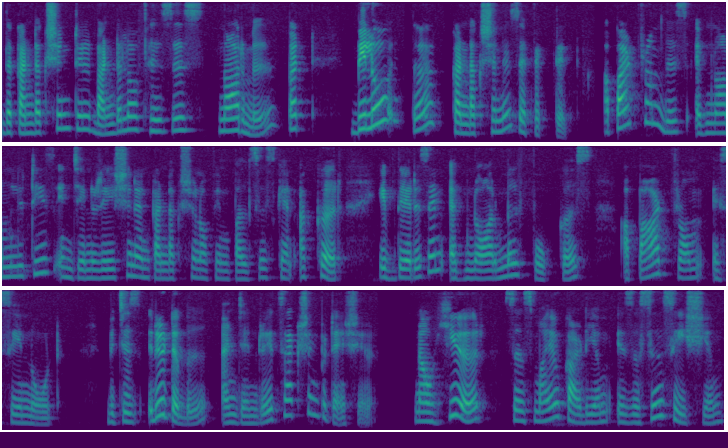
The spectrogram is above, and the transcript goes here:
the conduction till bundle of His is normal, but below the conduction is affected. Apart from this, abnormalities in generation and conduction of impulses can occur if there is an abnormal focus apart from SA node which is irritable and generates action potential. Now here since myocardium is a syncytium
